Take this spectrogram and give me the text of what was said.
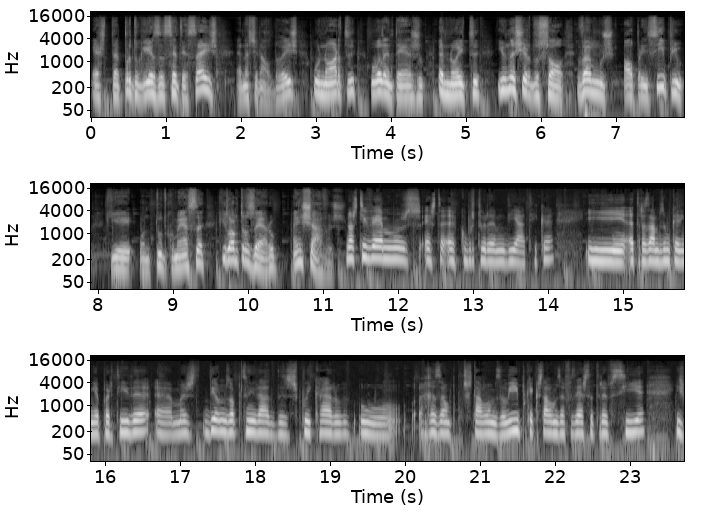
esta portuguesa 66, a Nacional 2, o Norte, o Alentejo, a Noite e o Nascer do Sol. Vamos ao princípio, que é onde tudo começa, quilómetro zero, em Chaves. Nós tivemos esta cobertura mediática e atrasámos um bocadinho a partida, uh, mas deu-nos a oportunidade de explicar o, o, a razão porque estávamos ali, porque é que estávamos a fazer esta travessia e,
